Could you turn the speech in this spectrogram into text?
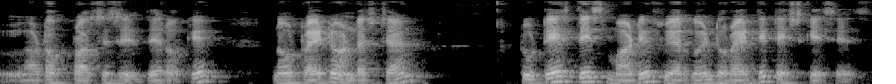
Lot of process is there okay? Now try to understand. To test these modules we are going to write the test cases.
